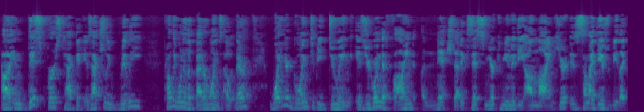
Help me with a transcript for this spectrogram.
Uh, and this first tactic is actually really probably one of the better ones out there. What you're going to be doing is you're going to find a niche that exists in your community online. Here is some ideas would be like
